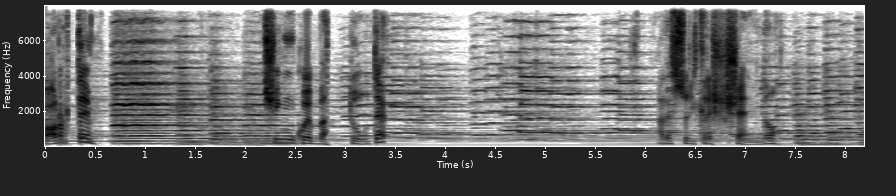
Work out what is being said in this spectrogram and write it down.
forte, 5 battute, adesso il crescendo.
